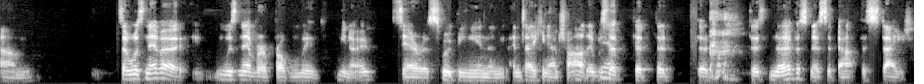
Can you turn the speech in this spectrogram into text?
Um, so it was never it was never a problem with you know Sarah swooping in and, and taking our child. It was yeah. the, the, the, the, nervousness about the state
